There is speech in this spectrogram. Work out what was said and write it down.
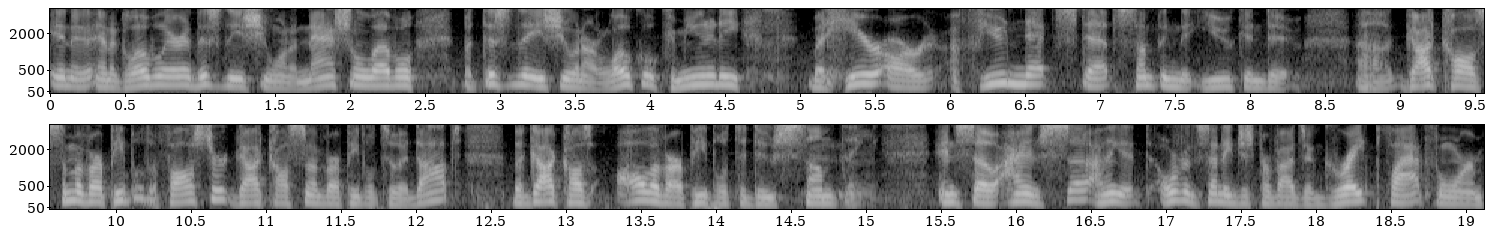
in a, in a global area. This is the issue on a national level, but this is the issue in our local community. But here are a few next steps, something that you can do. Uh, God calls some of our people to foster, God calls some of our people to adopt, but God calls all of our people to do something. And so I am so, I think that Orphan Sunday just provides a great platform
